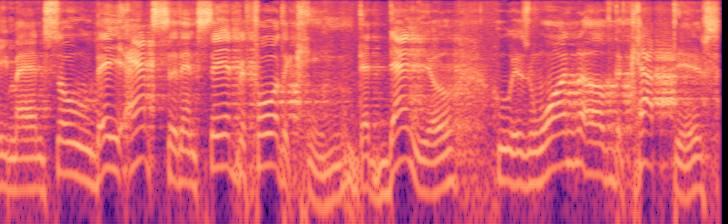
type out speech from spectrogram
Amen. So they answered and said before the king that Daniel, who is one of the captives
